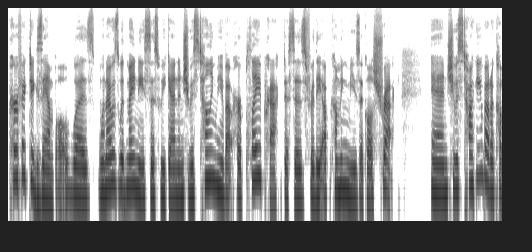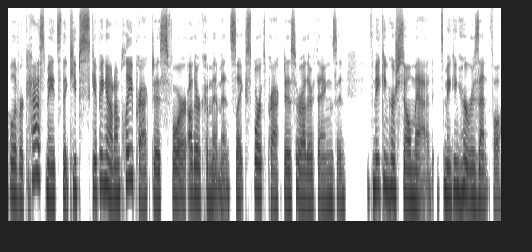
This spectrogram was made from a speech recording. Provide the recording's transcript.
Perfect example was when I was with my niece this weekend and she was telling me about her play practices for the upcoming musical Shrek. And she was talking about a couple of her castmates that keep skipping out on play practice for other commitments like sports practice or other things. And it's making her so mad. It's making her resentful.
